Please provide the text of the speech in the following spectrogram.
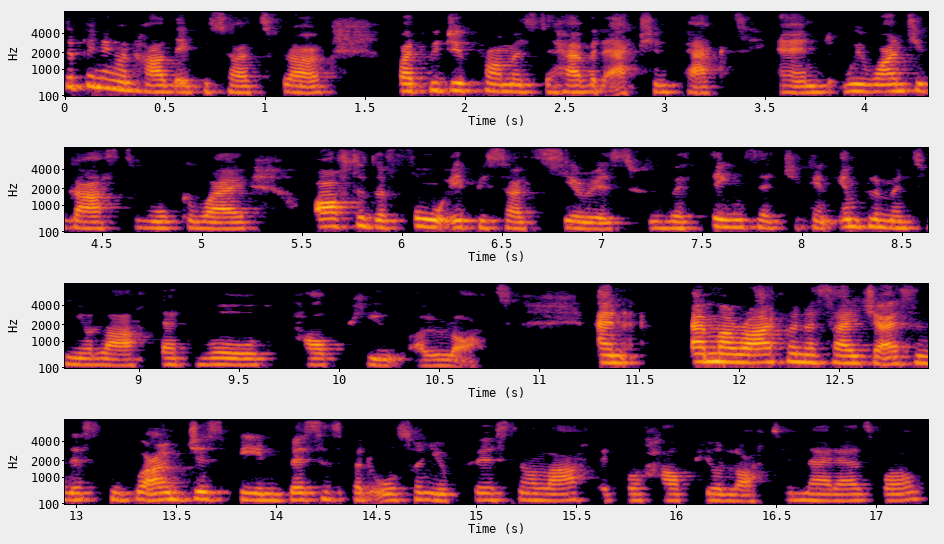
depending on how the episodes flow. But we do promise to have it action packed, and we want you guys to walk away after the four episode series with things that you can implement in your life that will help you a lot. And am I right when I say, Jason, this won't just be in business, but also in your personal life? It will help you a lot in that as well.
